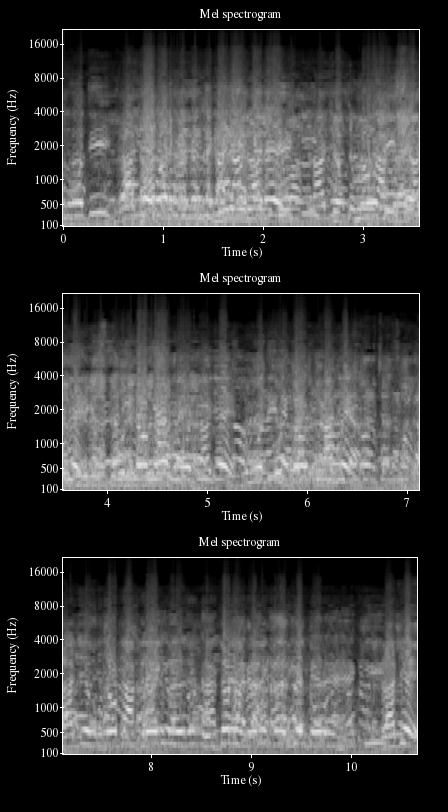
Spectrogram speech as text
मोदी काय राजे उद्धव ठाकरे उद्धव ठाकरे राजे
